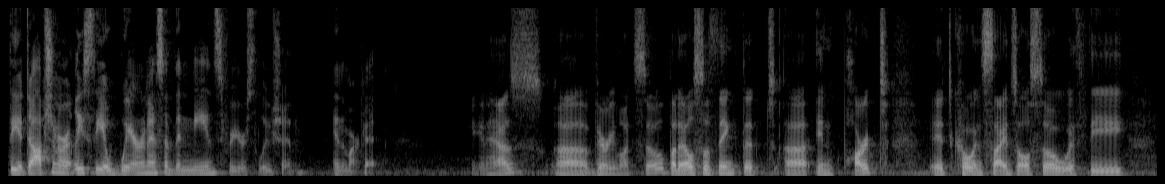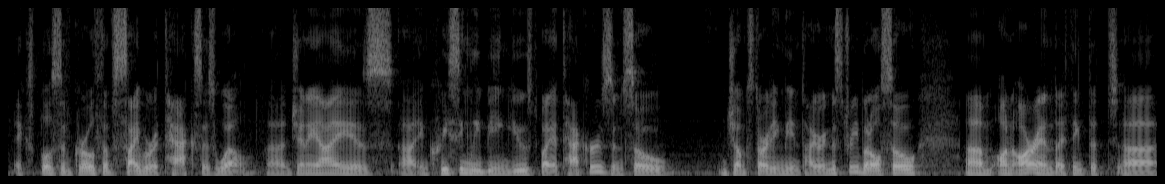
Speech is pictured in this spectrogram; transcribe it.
the adoption or at least the awareness of the needs for your solution in the market? I think it has, uh, very much so. But I also think that uh, in part it coincides also with the explosive growth of cyber attacks as well. Uh, Gen AI is uh, increasingly being used by attackers, and so jumpstarting the entire industry. But also um, on our end, I think that uh,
